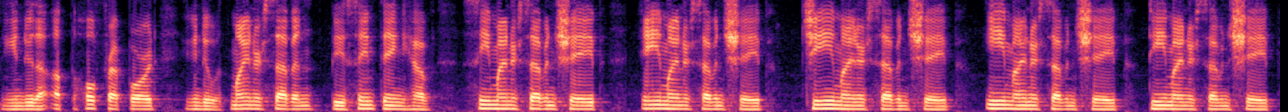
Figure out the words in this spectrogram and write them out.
You can do that up the whole fretboard. You can do it with minor 7, be the same thing. You have C minor 7 shape, A minor 7 shape, G minor 7 shape, E minor 7 shape, D minor 7 shape,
